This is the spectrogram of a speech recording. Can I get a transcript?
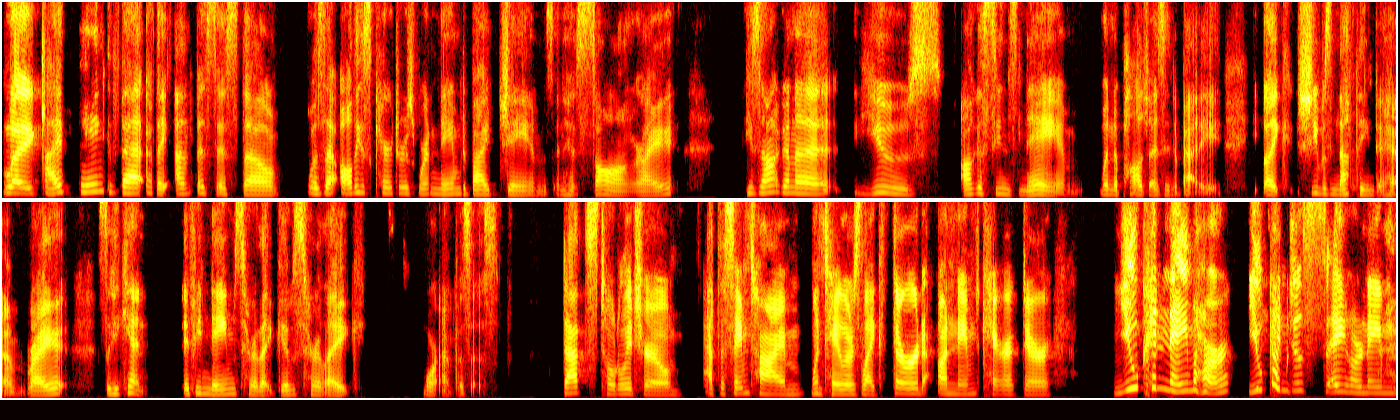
Like I think that the emphasis though was that all these characters were named by James in his song, right? He's not gonna use Augustine's name when apologizing to Betty. Like she was nothing to him, right? So he can't if he names her that gives her like more emphasis. That's totally true. At the same time, when Taylor's like third unnamed character, you can name her. You can just say her name. you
